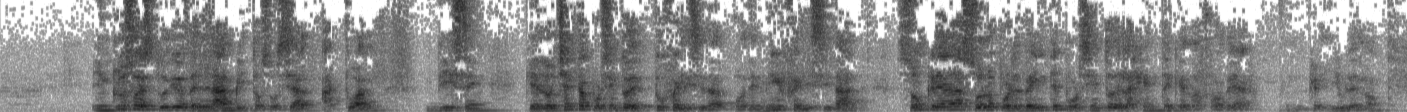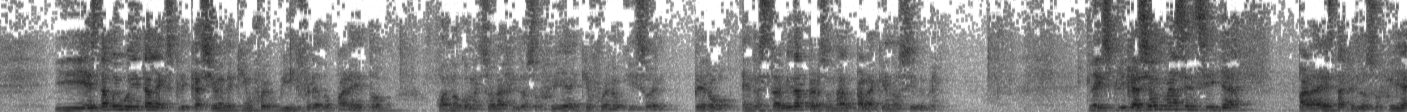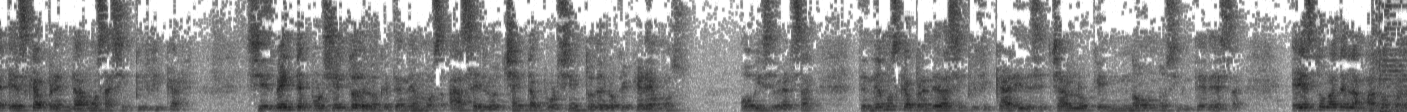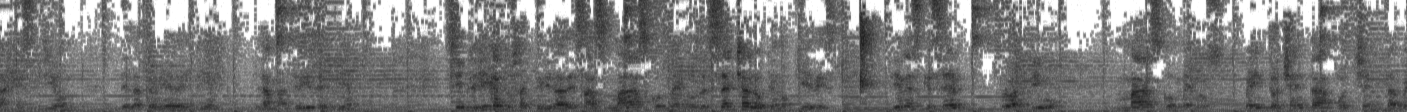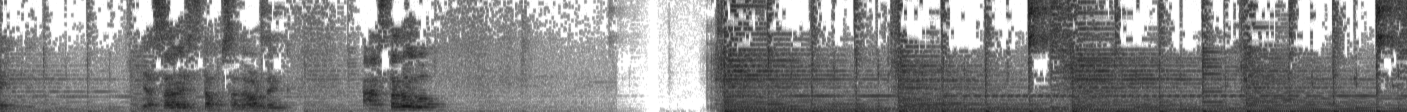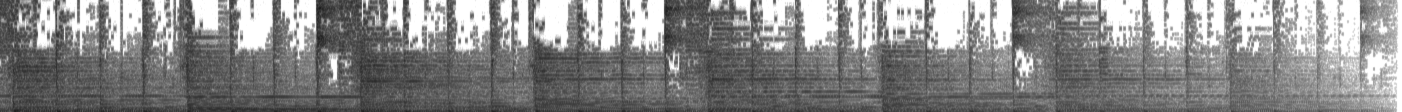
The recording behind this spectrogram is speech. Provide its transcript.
Incluso estudios del ámbito social actual dicen que el 80% de tu felicidad o de mi felicidad son creadas solo por el 20% de la gente que nos rodea. Increíble, ¿no? Y está muy bonita la explicación de quién fue Wilfredo Pareto, cuándo comenzó la filosofía y qué fue lo que hizo él. Pero en nuestra vida personal, ¿para qué nos sirve? La explicación más sencilla para esta filosofía es que aprendamos a simplificar. Si el 20% de lo que tenemos hace el 80% de lo que queremos, o viceversa, tenemos que aprender a simplificar y desechar lo que no nos interesa. Esto va de la mano con la gestión de la teoría del tiempo, la matriz del tiempo. Simplifica tus actividades, haz más con menos, desecha lo que no quieres. Tienes que ser proactivo, más con menos, 20-80, 80-20. Ya sabes, estamos a la orden. Hasta luego.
